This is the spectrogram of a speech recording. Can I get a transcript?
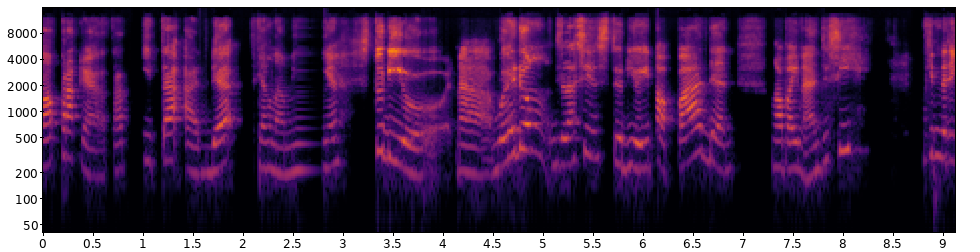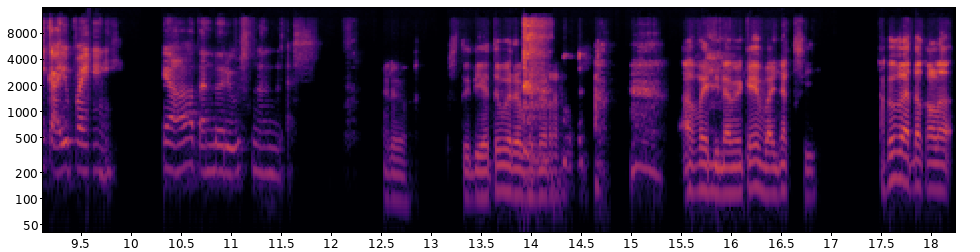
laprak ya, tapi kita ada yang namanya studio. Nah, boleh dong jelasin studio itu apa dan ngapain aja sih? Mungkin dari Kak Ipa ini, yang angkatan 2019. Aduh, studio itu bener-bener apa ya dinamikanya banyak sih. Aku gak tahu kalau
